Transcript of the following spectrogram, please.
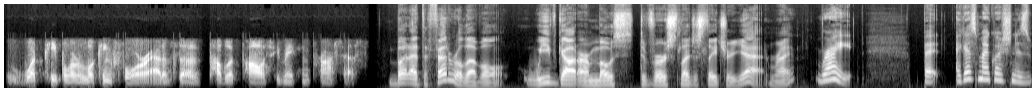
what people are looking for out of the public policy making process. But at the federal level, we've got our most diverse legislature yet, right? Right. But I guess my question is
